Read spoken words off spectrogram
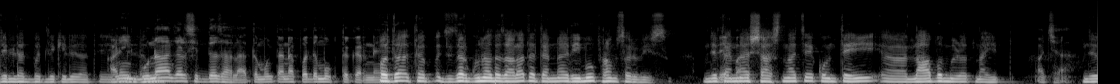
जिल्ह्यात बदली केली जाते आणि गुन्हा जर सिद्ध झाला तर मग त्यांना पदमुक्त करणे. पद जर गुन्हा झाला तर त्यांना रिमूव्ह फ्रॉम सर्व्हिस म्हणजे त्यांना शासनाचे कोणतेही लाभ मिळत नाहीत. अच्छा. म्हणजे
